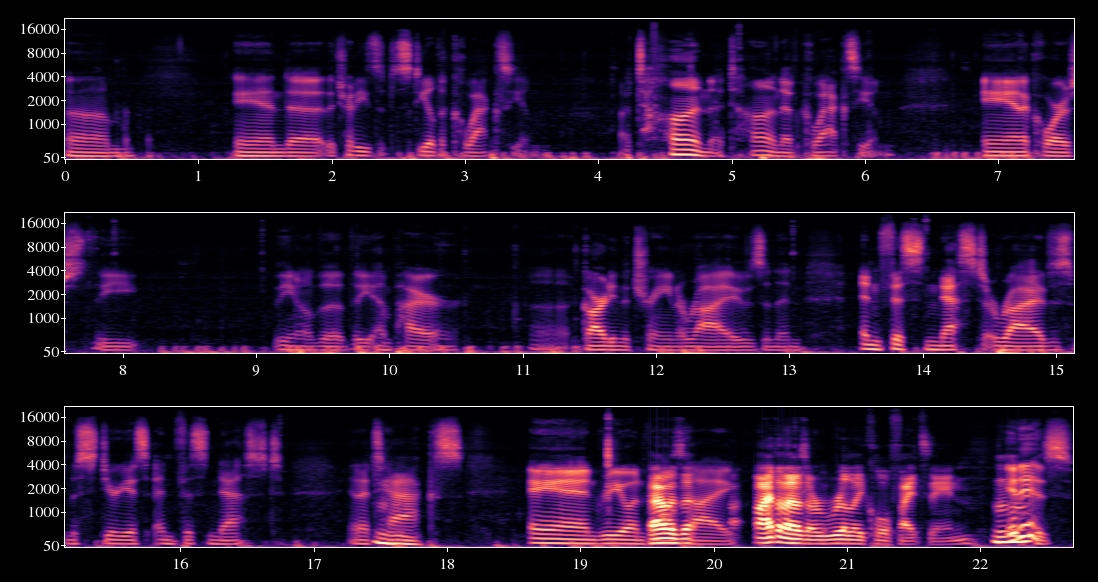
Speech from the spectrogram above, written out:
um, and uh, they try to use it to steal the coaxium, a ton, a ton of coaxium, and of course the, you know, the the Empire uh, guarding the train arrives, and then Enfys Nest arrives, this mysterious Enfys Nest, and attacks, and Rio and That was a, die. I thought that was a really cool fight scene. It is.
